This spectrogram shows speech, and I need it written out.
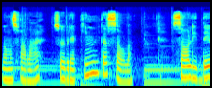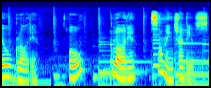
vamos falar sobre a quinta sola. Lhe deu glória, ou glória somente a Deus.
